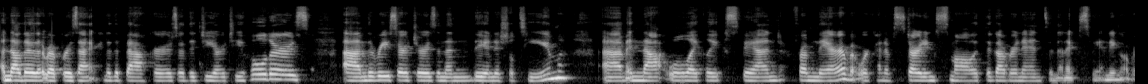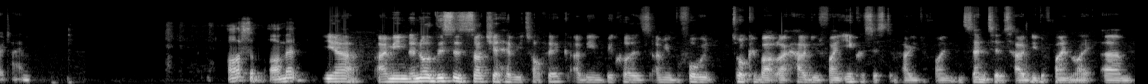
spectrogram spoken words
another that represent kind of the backers or the GRT holders, um, the researchers, and then the initial team. Um, and that will likely expand from there, but we're kind of starting small with the governance and then expanding over time. Awesome. Ahmed? Yeah. I mean, no, this is such a heavy topic. I mean, because, I mean, before we talk about like how do you define ecosystem, how do you define incentives, how do you define like um,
